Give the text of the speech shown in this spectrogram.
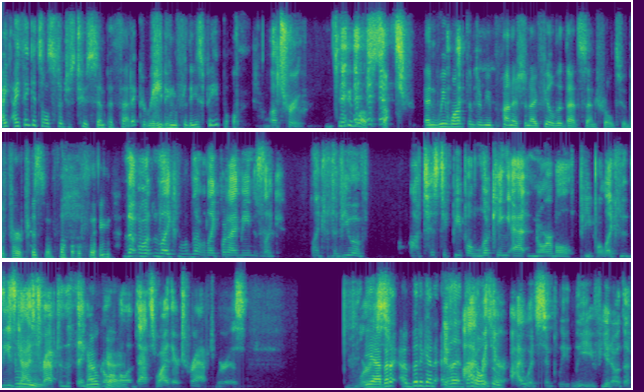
I, I think it's also just too sympathetic reading for these people, well true These people all suck. and we want them to be punished. And I feel that that's central to the purpose of the whole thing. No, like no, like what I mean is like like the view of autistic people looking at normal people. Like these guys Hmm. trapped in the thing are Okay. normal, and that's why they're trapped. Whereas, yeah, but uh, but again, if uh, that I were also there, I would simply leave. You know, the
